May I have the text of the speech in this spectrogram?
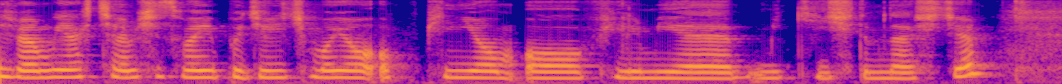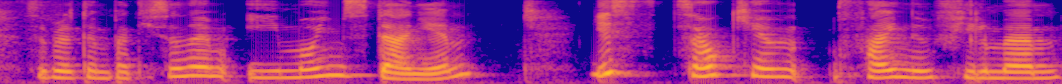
Cześć Wam, ja chciałam się z Wami podzielić moją opinią o filmie Miki 17 z Robertem Pattisonem i moim zdaniem jest całkiem fajnym filmem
